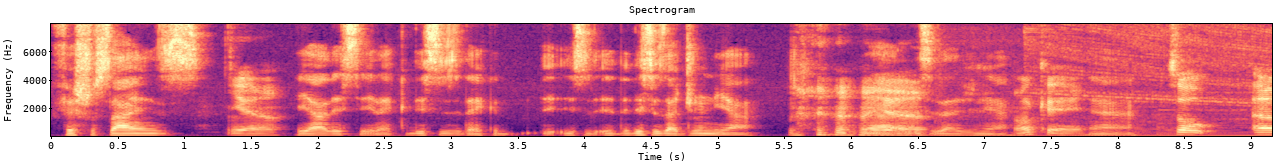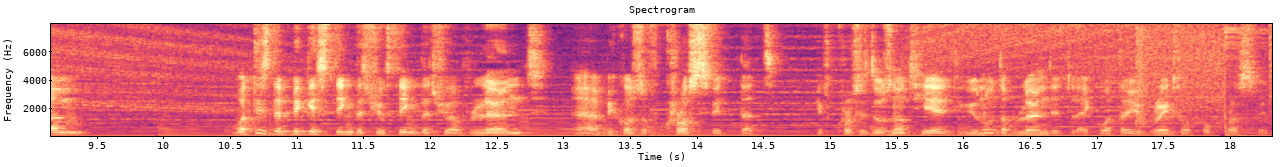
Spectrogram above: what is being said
facial signs. yeah Yeah, they see like this is like this is, this is a junior. Yeah, yeah this is a junior. okay Yeah. so um what is the biggest thing that you think that you have learned uh, because of CrossFit that if CrossFit was not here you would not have learned it like what are you grateful for CrossFit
